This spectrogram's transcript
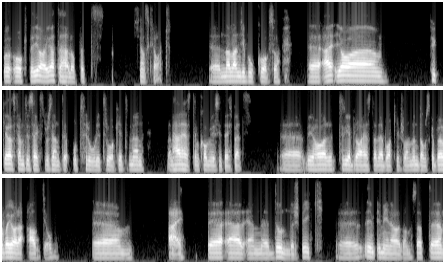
Och, och, det gör ju att det här loppet känns klart. Eh, Nalanji Boko också. Eh, jag eh, tycker att 56 procent är otroligt tråkigt, men den här hästen kommer ju sitta i spets. Eh, vi har tre bra hästar där bakifrån, men de ska behöva göra allt jobb. Eh, nej, det är en dunderspik eh, i, i, mina ögon. Så att eh,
